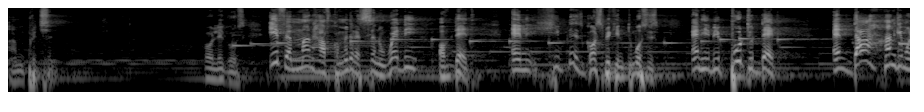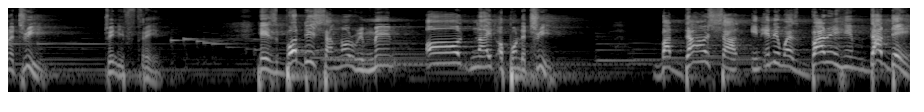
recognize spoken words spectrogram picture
I'm preaching. Holy Ghost. If a man have committed a sin worthy of death, and he, this is God speaking to Moses, and he be put to death, and thou hang him on a tree, 23. His body shall not remain all night upon the tree. But thou shalt in any wise bury him that day.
